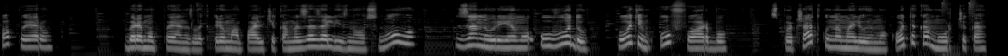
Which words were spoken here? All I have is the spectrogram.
паперу. Беремо пензлик трьома пальчиками за залізну основу, занурюємо у воду, потім у фарбу. Спочатку намалюємо котика мурчика.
